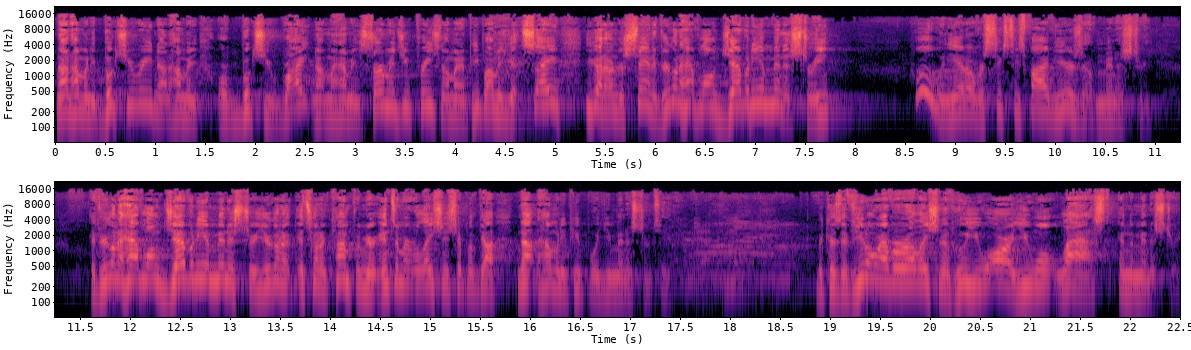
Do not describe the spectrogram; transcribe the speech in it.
Not how many books you read, not how many or books you write, not how many sermons you preach, not how many people, how many you get saved. You got to understand if you're going to have longevity in ministry, whew, and he had over 65 years of ministry. If you're going to have longevity in ministry, you're going to, it's going to come from your intimate relationship with God, not how many people you minister to. Because if you don't have a revelation of who you are, you won't last in the ministry.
